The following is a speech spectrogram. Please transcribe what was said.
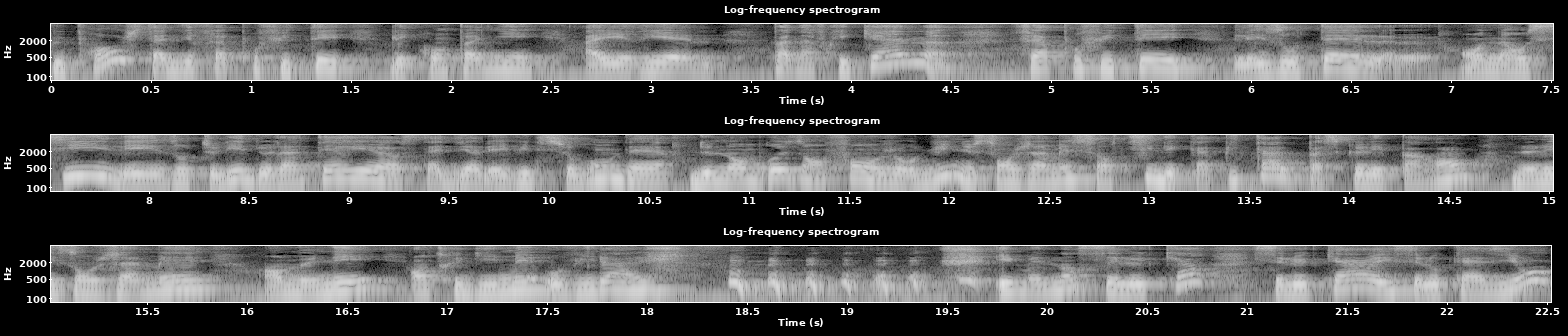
plus proches, c'est-à-dire faire profiter les compagnies aériennes panafricaines, faire profiter les hôtels. On a aussi les hôteliers de l'intérieur, c'est-à-dire les villes secondaires. De nombreux enfants aujourd'hui ne sont jamais sortis des capitales parce que les parents ne les ont jamais emmenés, entre guillemets, au village. Et maintenant, c'est le cas. C'est le cas et c'est l'occasion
